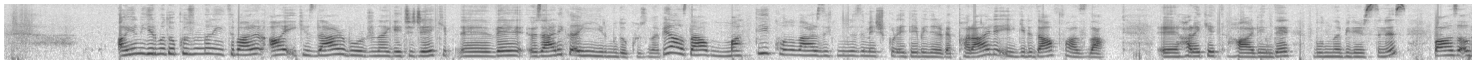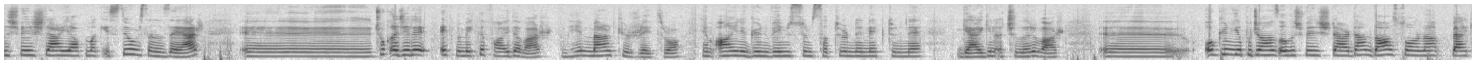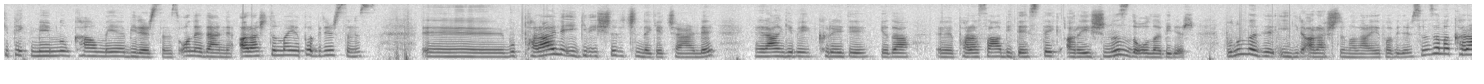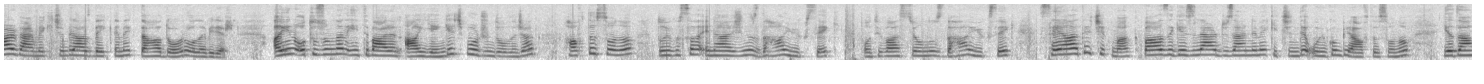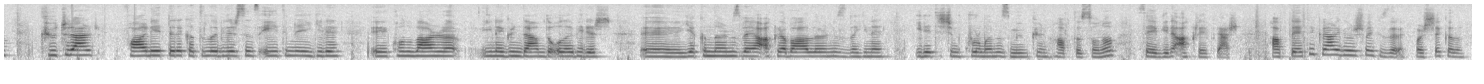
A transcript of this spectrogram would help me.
Ayın 29'undan itibaren Ay İkizler Burcu'na geçecek e, ve özellikle ayın 29'una biraz daha maddi konular zihninizi meşgul edebilir ve parayla ilgili daha fazla e, hareket halinde bulunabilirsiniz. Bazı alışverişler yapmak istiyorsanız eğer e, çok acele etmemekte fayda var. Hem Merkür retro hem aynı gün Venüs'ün Satürn'le Neptün'le gergin açıları var. Ee, o gün yapacağınız alışverişlerden daha sonra belki pek memnun kalmayabilirsiniz. O nedenle araştırma yapabilirsiniz. Ee, bu parayla ilgili işler için de geçerli. Herhangi bir kredi ya da e, parasal bir destek arayışınız da olabilir. Bununla ilgili araştırmalar yapabilirsiniz ama karar vermek için biraz beklemek daha doğru olabilir. Ayın 30'undan itibaren Ay Yengeç burcunda olacak. Hafta sonu duygusal enerjiniz daha yüksek, motivasyonunuz daha yüksek. Seyahate çıkmak, bazı geziler düzenlemek için de uygun bir hafta sonu ya da kültürel faaliyetlere katılabilirsiniz. Eğitimle ilgili e, konular yine gündemde olabilir. E, yakınlarınız veya akrabalarınızla yine iletişim kurmanız mümkün hafta sonu sevgili akrepler. Haftaya tekrar görüşmek üzere. Hoşçakalın.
